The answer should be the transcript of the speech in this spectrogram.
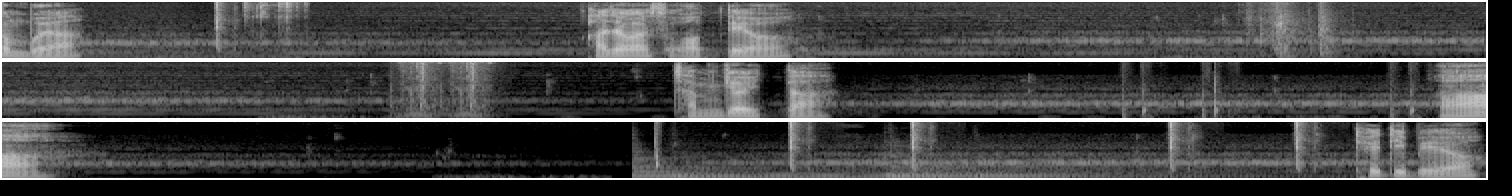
이건 뭐야? 가져갈 수가 없대요. 잠겨 있다. 아. 테디베어?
